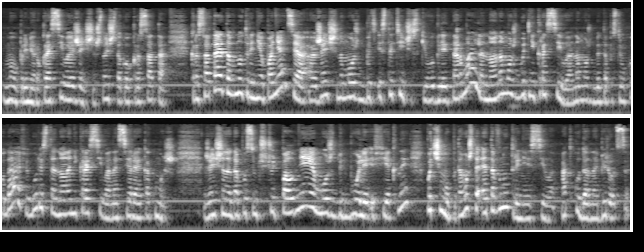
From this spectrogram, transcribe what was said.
ну, к примеру, красивая женщина, что значит такое красота? Красота – это внутреннее понятие, а женщина может быть эстетически выглядеть нормально, но она может быть некрасивая. Она может быть, допустим, худая, фигуристая, но она некрасивая, она серая, как мышь. Женщина, допустим, чуть-чуть полнее, может быть более эффектной. Почему? Потому что это внутренняя сила. Откуда она берется?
